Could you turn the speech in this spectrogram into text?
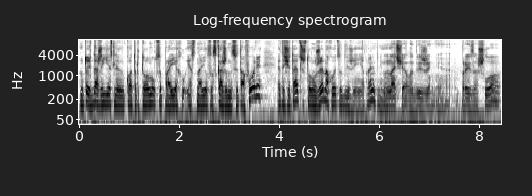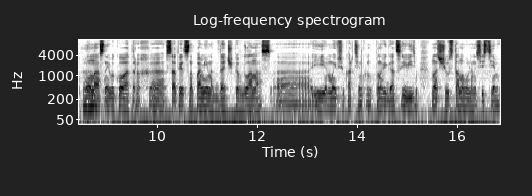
Ну, то есть даже если эвакуатор тронулся, проехал и остановился, скажем, на светофоре, это считается, что он уже находится в движении, я правильно понимаю? Начало движения произошло. Угу. У нас на эвакуаторах, э, соответственно, помимо датчиков ГЛОНАСС, э, и мы всю картинку по навигации видим, у нас еще установлена система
